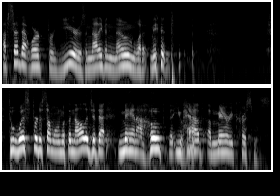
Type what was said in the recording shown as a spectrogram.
I've said that word for years and not even known what it meant. to whisper to someone with the knowledge of that, man, I hope that you have a Merry Christmas.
